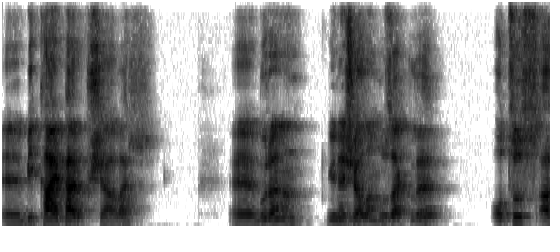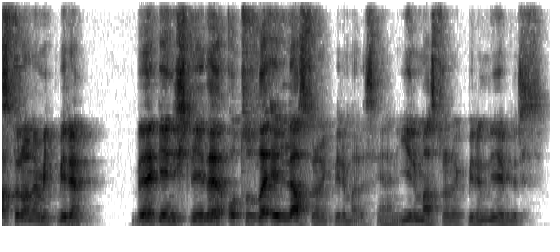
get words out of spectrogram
e, bir Kuiper kuşağı var. Ee, buranın Güneş'e olan uzaklığı 30 astronomik birim ve genişliği de 30 ile 50 astronomik birim arası. Yani 20 astronomik birim diyebiliriz.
